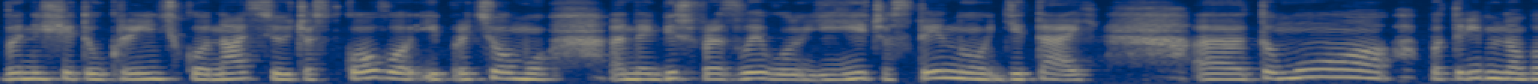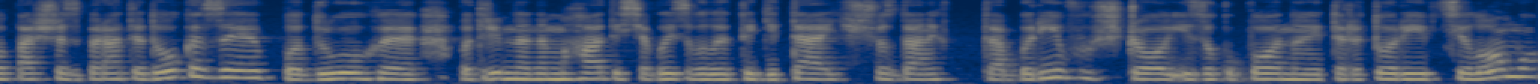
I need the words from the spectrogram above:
винищити українську націю частково і при цьому найбільш вразливу її частину дітей. Е, Тому потрібно, по-перше, збирати докази. По-друге, потрібно намагатися визволити дітей, що з даних таборів, що із окупованої території в цілому.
